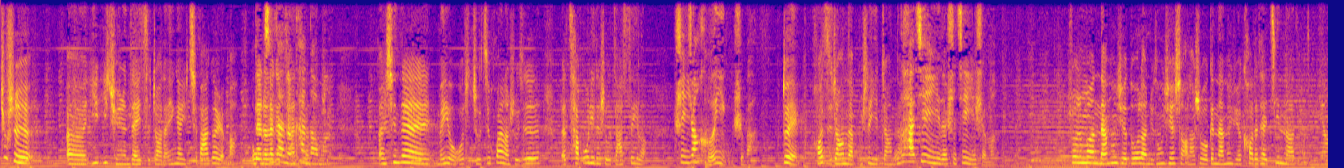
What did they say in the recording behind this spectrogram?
就是。呃，一一群人在一起照的，应该有七八个人吧。我现在能看到吗？呃，现在没有，我手机换了，手机呃擦玻璃的时候砸碎了。是一张合影是吧？对，好几张的，不是一张的。那他介意的是介意什么？说什么男同学多了，女同学少了，说我跟男同学靠得太近了，怎么怎么样？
